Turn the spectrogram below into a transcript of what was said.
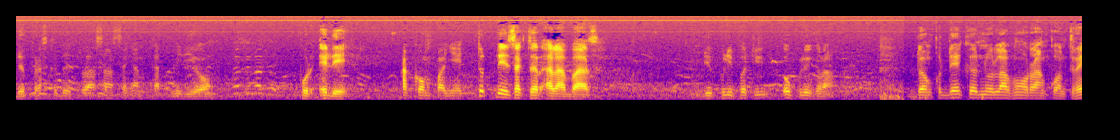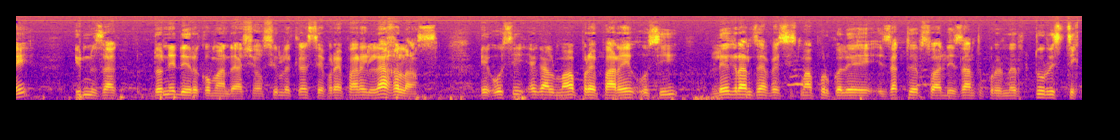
de presque de 354 millions pour aider, accompagner tous les acteurs à la base, du plus petit au plus grand. Donc dès que nous l'avons rencontré, il nous a donné des recommandations sur lesquelles c'est préparer la relance et aussi également préparer aussi les grands investissements pour que les acteurs soient des entrepreneurs touristiques.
